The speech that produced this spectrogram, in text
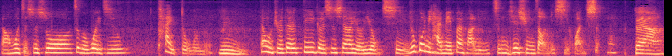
然后或者是说这个未知太多了。嗯，但我觉得第一个是是要有勇气。如果你还没办法离职，你先寻找你喜欢什么。对啊，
